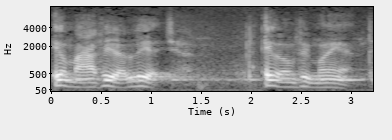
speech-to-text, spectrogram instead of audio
Io ma la fila lì, cioè. io non filmo niente.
